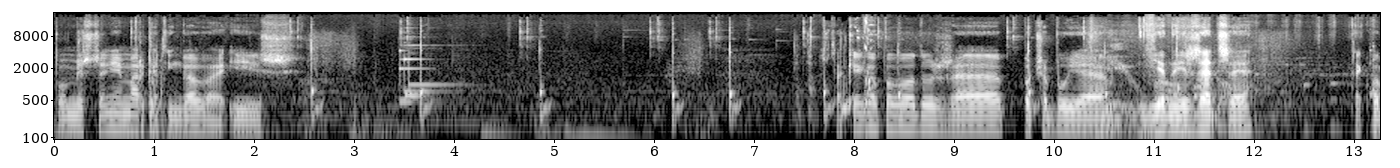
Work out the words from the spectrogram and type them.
Pomieszczenie marketingowe, iż... Z takiego powodu, że potrzebuję jednej rzeczy. Tak po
